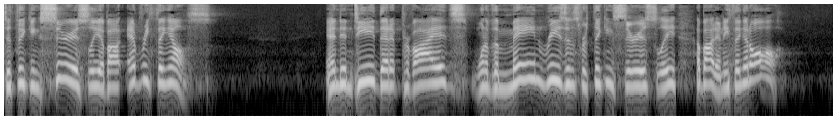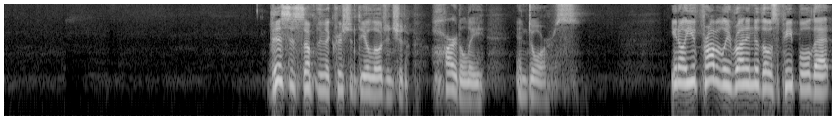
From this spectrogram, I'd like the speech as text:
to thinking seriously about everything else. And indeed, that it provides one of the main reasons for thinking seriously about anything at all. This is something the Christian theologian should heartily endorse. You know, you've probably run into those people that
